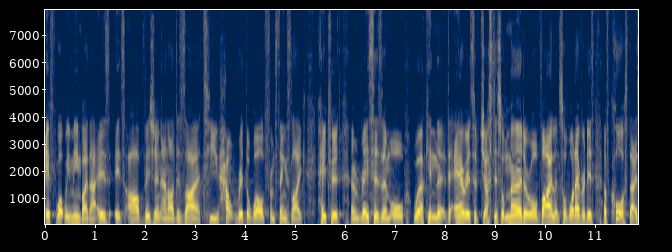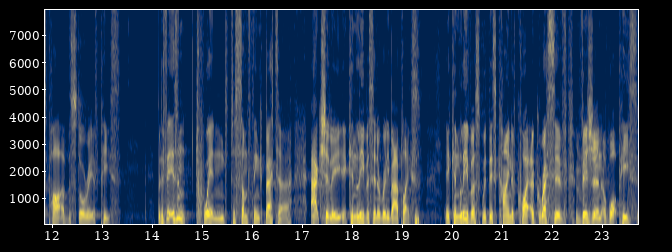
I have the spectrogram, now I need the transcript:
if what we mean by that is it's our vision and our desire to help rid the world from things like hatred and racism or work in the, the areas of justice or murder or violence or whatever it is, of course, that is part of the story of peace. But if it isn't twinned to something better, actually, it can leave us in a really bad place it can leave us with this kind of quite aggressive vision of what peace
